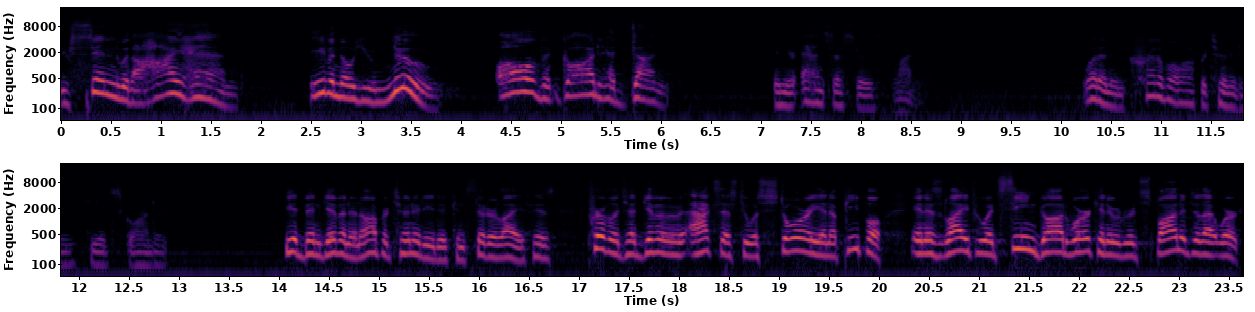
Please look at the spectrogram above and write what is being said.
You sinned with a high hand even though you knew all that God had done in your ancestors' life. What an incredible opportunity he had squandered. He had been given an opportunity to consider life. His privilege had given him access to a story and a people in his life who had seen God work and who had responded to that work.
